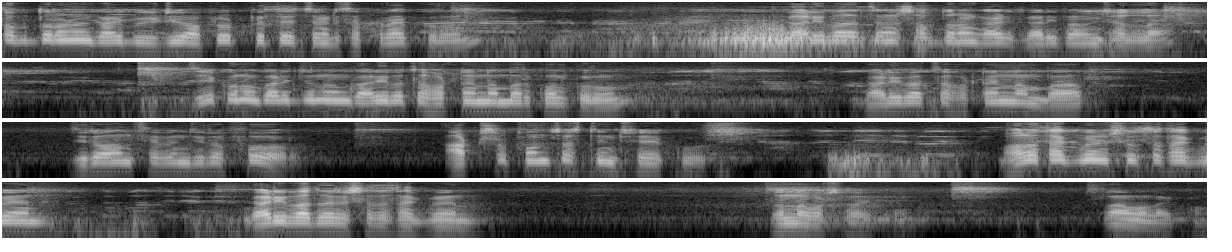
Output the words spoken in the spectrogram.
সব ধরনের গাড়ি ভিডিও আপলোড পেতে চ্যানেলটি সাবস্ক্রাইব করুন। গাড়ি বাজার চ্যানেল সব ধরনের গাড়ি গাড়ি পাবেন ইনশাল্লাহ যে কোনো গাড়ির জন্য গাড়ি বাচ্চা হটলাইন নাম্বার কল করুন। গাড়ি বাচ্চা hotline number zero one seven zero four আটশো পঞ্চাশ তিনশো একুশ। ভালো থাকবেন, সুস্থ থাকবেন, গাড়ি বাজারের সাথে থাকবেন। ধন্যবাদ সবাইকে। আসসালামু আলাইকুম।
